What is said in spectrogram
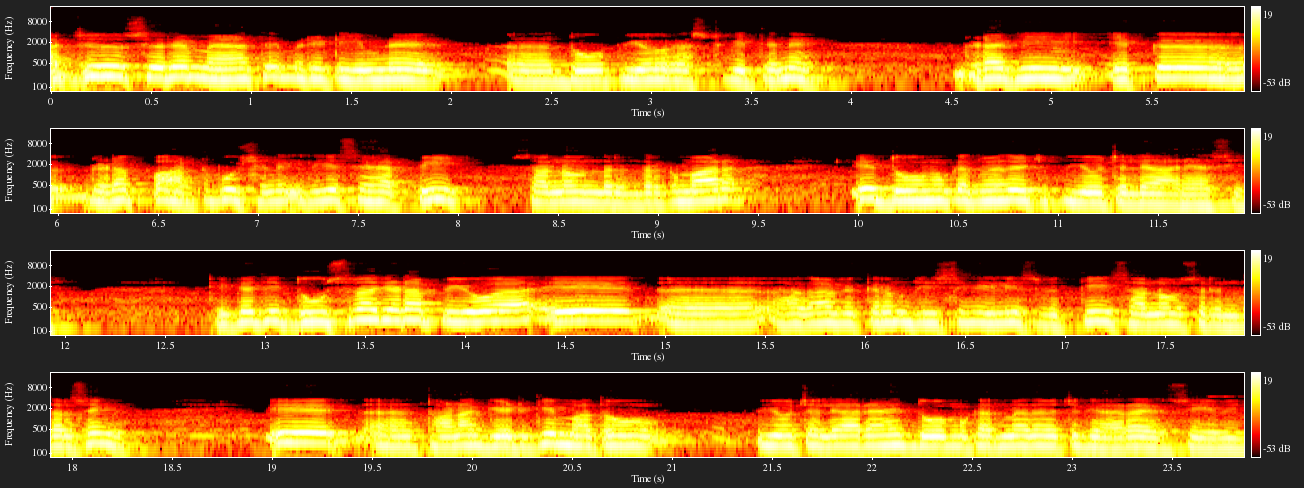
ਅੱਜ ਸਵੇਰੇ ਮੈਂ ਤੇ ਮੇਰੀ ਟੀਮ ਨੇ ਅ, ਦੋ ਪੀਓ ਅਰੈਸਟ ਕੀਤੇ ਨੇ ਜਿਹੜਾ ਕਿ ਇੱਕ ਜਿਹੜਾ Bharat Bhushan alias Happy son Narinder Kumar ਇਹ ਦੋ ਮੁਕੱਦਮਿਆਂ ਦੇ ਵਿੱਚ ਪੀਓ ਚੱਲਿਆ ਆ ਰਿਹਾ ਸੀ। ਠੀਕ ਹੈ ਜੀ। ਦੂਸਰਾ ਜਿਹੜਾ ਪੀਓ ਆ ਇਹ ਹੈਗਾ ਵਿਕਰਮਜੀਤ ਸਿੰਘ ਇਲੀਅਸ ਵਿੱਕੀ ਸਾਨੂੰ ਸੁਰਿੰਦਰ ਸਿੰਘ। ਇਹ ਅ, ਥਾਣਾ ਗੇਟਕੀਮਾ ਤੋਂ ਪੀਓ ਚੱਲਿਆ ਰਿਹਾ ਸੀ ਦੋ ਮੁਕੱਦਮਿਆਂ ਦੇ ਵਿੱਚ ਗੈਰ ਹਾਜ਼ਰ ਸੀ ਇਹ ਵੀ।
